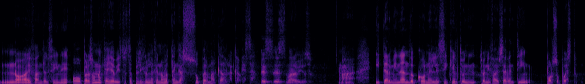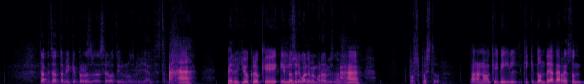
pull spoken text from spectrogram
No hay fan del cine o persona que haya visto esta película que no lo tenga súper marcado en la cabeza. Es, es maravilloso. Y terminando con el Ezekiel 20 2517, por supuesto. Estaba pensando también que Perros de Reserva tiene unos brillantes también. Ajá. Pero yo creo que... Que el- no son igual de memorables, ¿no? no. Ajá. Por supuesto. No, no, no, Kill Bill. ¿Qué- qué- ¿Dónde agarras? ¿Dónde-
